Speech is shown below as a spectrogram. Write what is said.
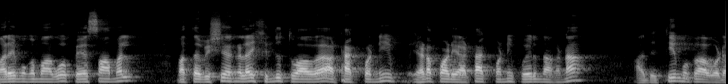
மறைமுகமாகவோ பேசாமல் மற்ற விஷயங்களை ஹிந்துத்வாவை அட்டாக் பண்ணி எடப்பாடியை அட்டாக் பண்ணி போயிருந்தாங்கன்னா அது திமுகவோட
